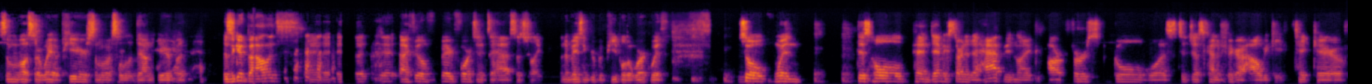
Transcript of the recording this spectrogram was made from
some of us are way up here, some of us are a little down here, but there's a good balance. And it, it, it, I feel very fortunate to have such like an amazing group of people to work with. So when this whole pandemic started to happen, like our first goal was to just kind of figure out how we could take care of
